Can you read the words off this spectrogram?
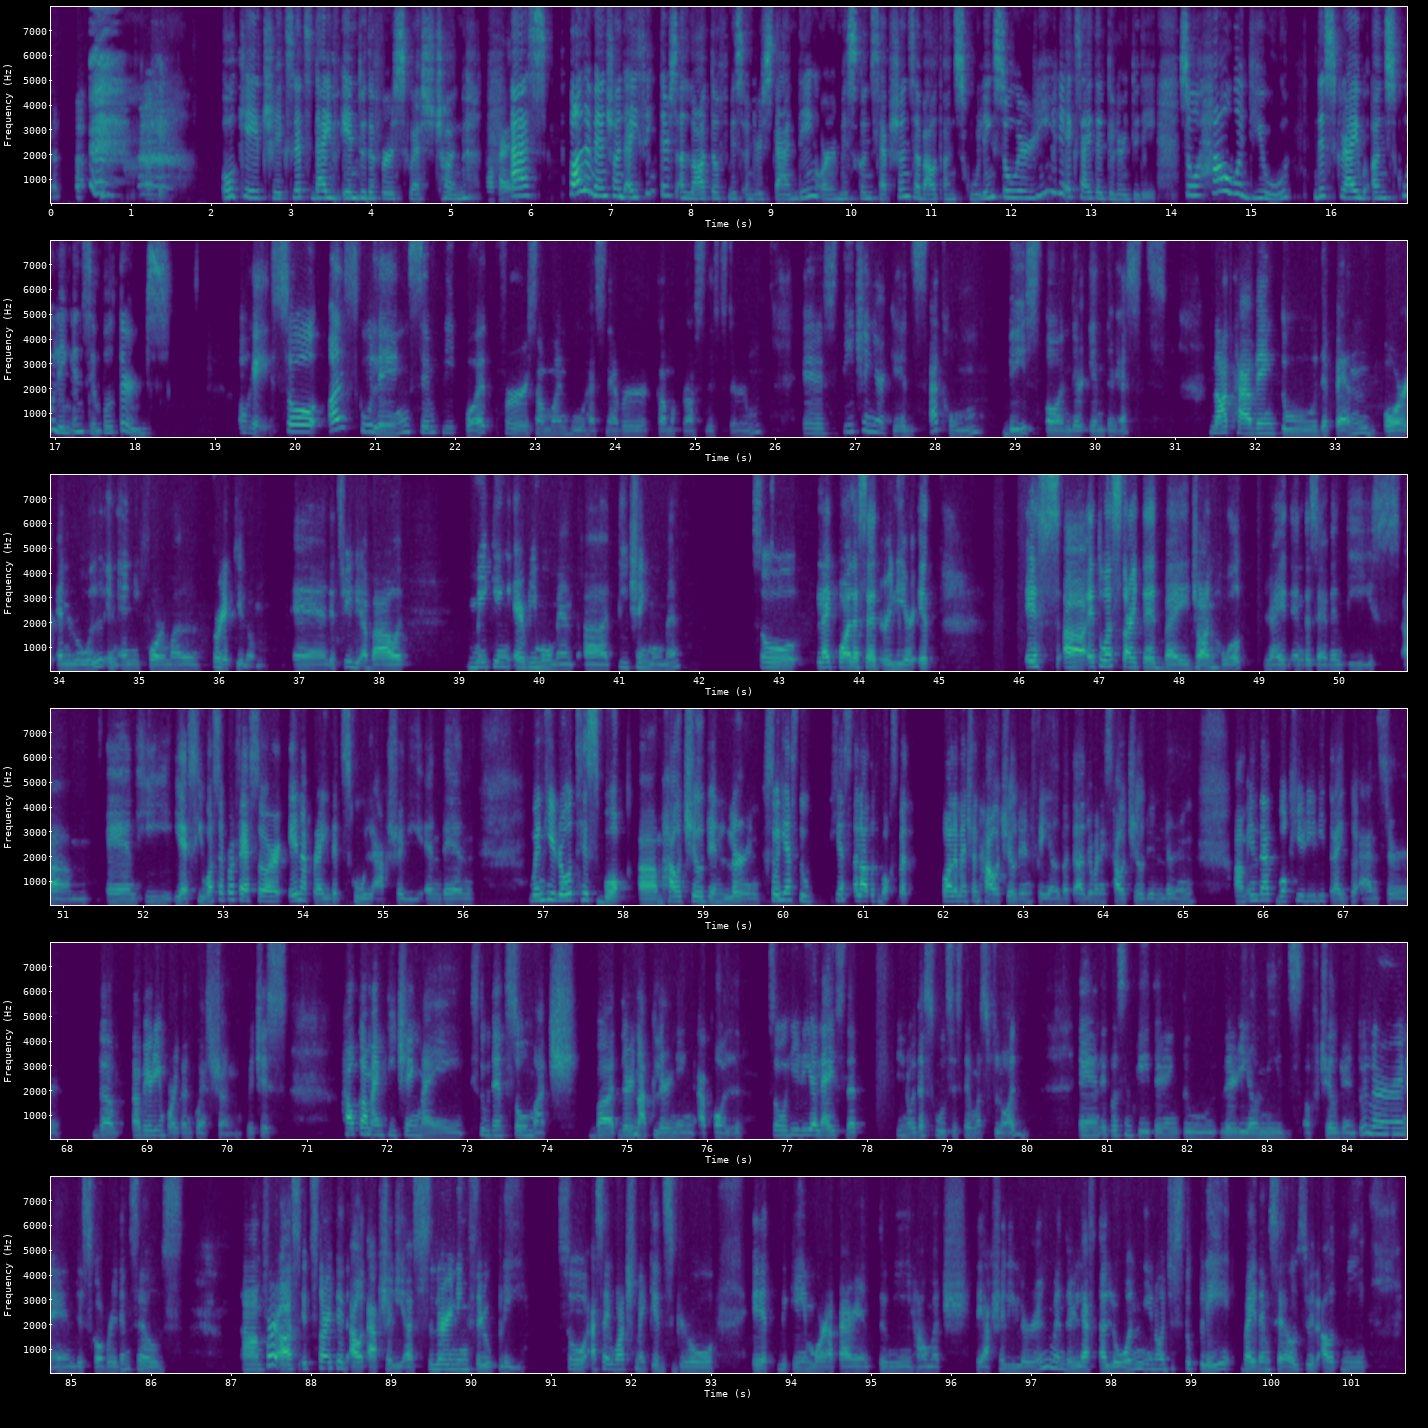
Okay, Trix, let's dive into the first question. okay. As Paula mentioned, I think there's a lot of misunderstanding or misconceptions about unschooling, so we're really excited to learn today. So, how would you describe unschooling in simple terms? Okay, so unschooling, simply put, for someone who has never come across this term, is teaching your kids at home based on their interests, not having to depend or enroll in any formal curriculum. And it's really about making every moment a teaching moment. So, like Paula said earlier, it is uh, it was started by John Holt right in the 70s um, and he yes he was a professor in a private school actually. And then when he wrote his book um, how children learn so he has to he has a lot of books but paula mentioned how children fail but the other one is how children learn. Um, in that book he really tried to answer the a very important question which is how come i'm teaching my students so much but they're not learning at all? So he realized that you know the school system was flawed and it wasn't catering to the real needs of children to learn and discover themselves. Um, for us it started out actually as learning through play. So as i watched my kids grow it became more apparent to me how much they actually learn when they're left alone you know just to play by themselves without me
